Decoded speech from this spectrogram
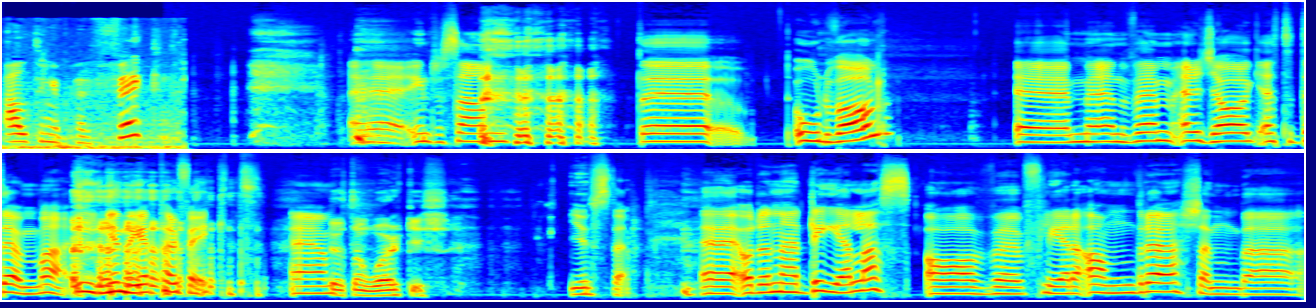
allting är perfekt. Eh, intressant eh, ordval. Eh, men vem är jag att döma? Ingen är perfekt. Eh, Utan workish. just det. Eh, och den här delas av eh, flera andra kända,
